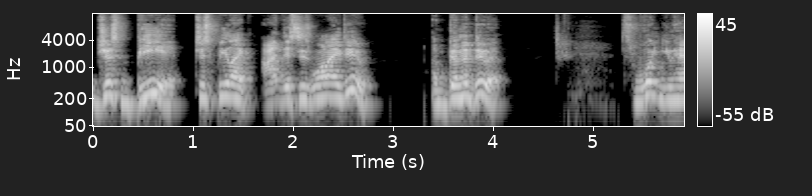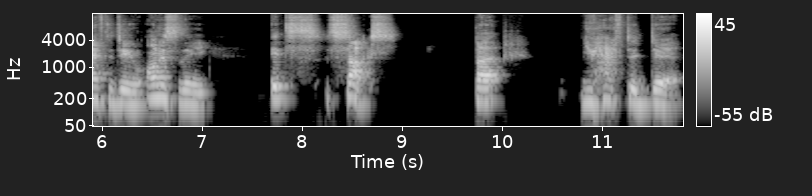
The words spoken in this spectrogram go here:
just be it. Just be like, "This is what I do. I'm going to do it." It's what you have to do. Honestly, it sucks, but you have to do it.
